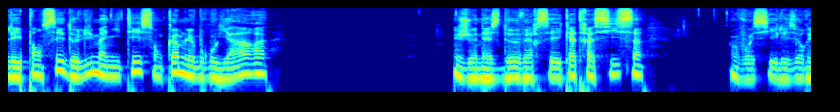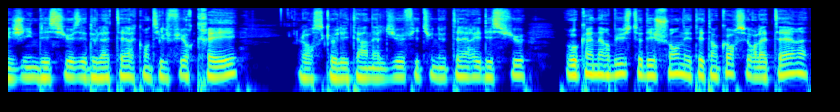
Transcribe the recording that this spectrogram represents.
Les pensées de l'humanité sont comme le brouillard. Genèse 2, versets 4 à 6. Voici les origines des cieux et de la terre quand ils furent créés. Lorsque l'Éternel Dieu fit une terre et des cieux, aucun arbuste des champs n'était encore sur la terre,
